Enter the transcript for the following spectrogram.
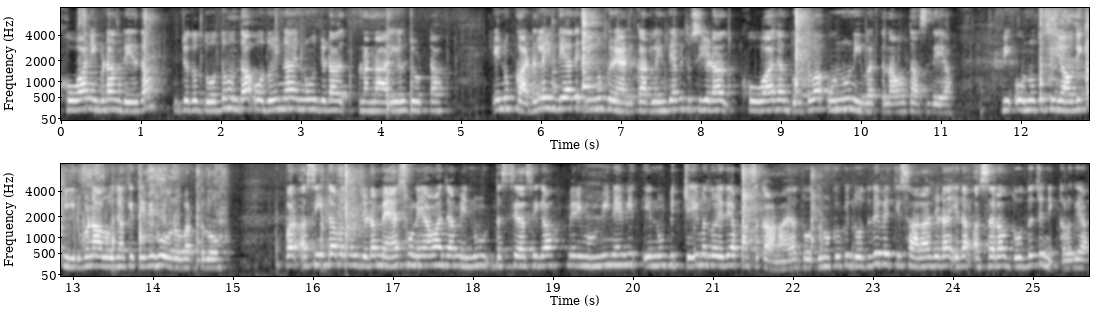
ਖੋਆ ਨਹੀਂ ਬਣਾਉਂਦੇ ਇਹਦਾ। ਜਦੋਂ ਦੁੱਧ ਹੁੰਦਾ ਉਦੋਂ ਹੀ ਨਾ ਇਹਨੂੰ ਜਿਹੜਾ ਆਪਣਾ ਨਾਰੀਅਲ ਜੋਟਾ ਇਹਨੂੰ ਕੱਢ ਲੈਂਦੇ ਆ ਤੇ ਇਹਨੂੰ ਗ੍ਰਾਈਂਡ ਕਰ ਲੈਂਦੇ ਆ ਵੀ ਤੁਸੀਂ ਜਿਹੜਾ ਖੋਆ ਜਾਂ ਦੁੱਧ ਵਾ ਉਹਨੂੰ ਨਹੀਂ ਵਰਤਣਾ, ਉਹ ਦੱਸਦੇ ਆ ਵੀ ਉਹਨੂੰ ਤੁਸੀਂ ਜਾਂ ਉਹਦੀ ਖੀਰ ਬਣਾ ਲਓ ਜਾਂ ਕਿਤੇ ਵੀ ਹੋਰ ਵਰਤ ਲਓ। ਪਰ ਅਸੀਂ ਤਾਂ ਮਤਲਬ ਜਿਹੜਾ ਮੈਂ ਸੁਣਿਆ ਵਾ ਜਾਂ ਮੈਨੂੰ ਦੱਸਿਆ ਸੀਗਾ, ਮੇਰੀ ਮੰਮੀ ਨੇ ਵੀ ਇਹਨੂੰ ਵਿੱਚੇ ਹੀ ਮਤਲਬ ਇਹਦੇ ਆਪਾਂ ਸੁਕਾਉਣਾ ਆ ਦੁੱਧ ਨੂੰ, ਕਿਉਂਕਿ ਦੁੱਧ ਦੇ ਵਿੱਚ ਹੀ ਸਾਰਾ ਜਿਹੜਾ ਇਹਦਾ ਅਸਰ ਆ ਉਹ ਦੁੱਧ 'ਚ ਨਿਕਲ ਗਿਆ।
